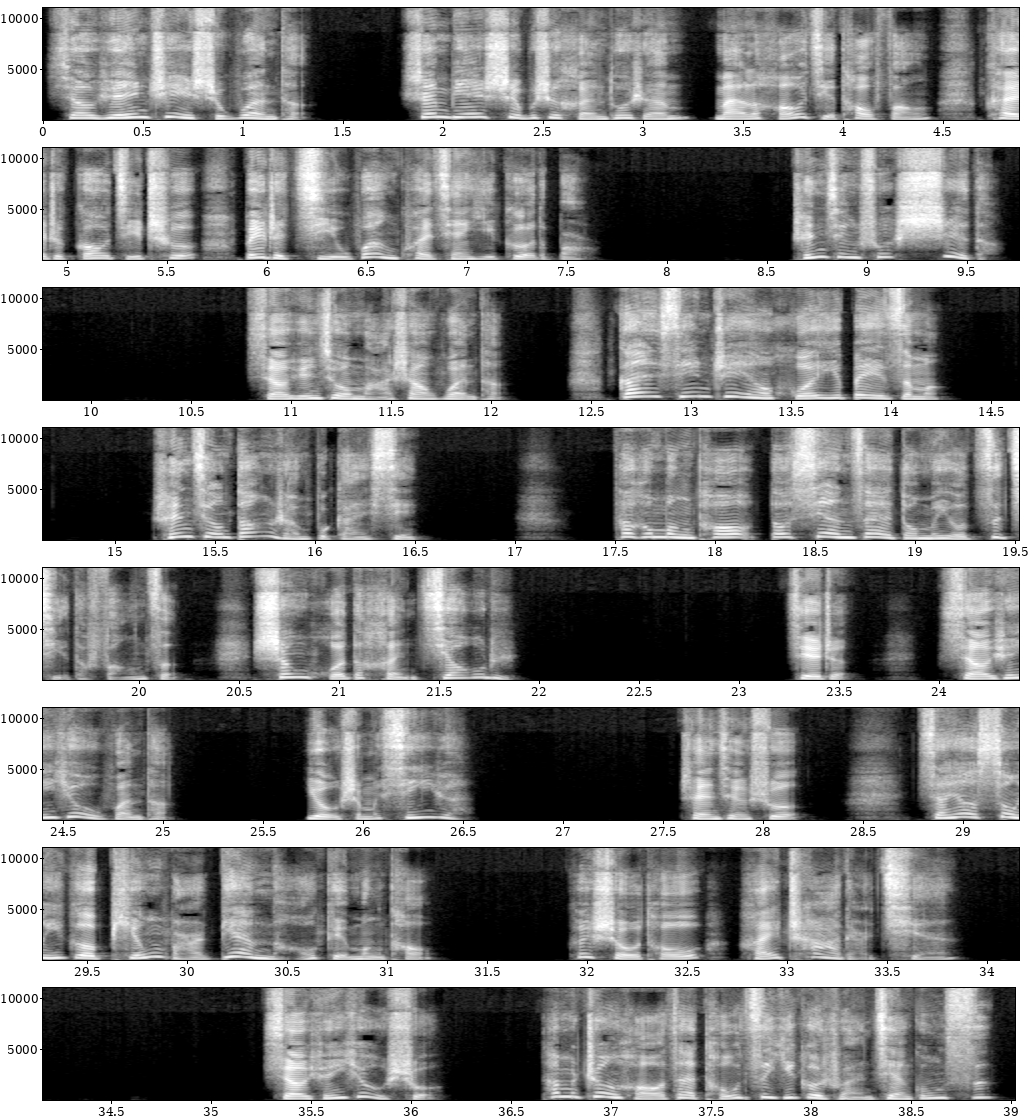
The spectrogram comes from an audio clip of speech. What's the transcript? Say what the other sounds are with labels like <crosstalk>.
小袁这时问他：“身边是不是很多人买了好几套房，开着高级车，背着几万块钱一个的包？”陈静说：“是的。”小云就马上问他：“甘心这样活一辈子吗？”陈静当然不甘心。他和孟涛到现在都没有自己的房子，生活的很焦虑。接着，小云又问他：“有什么心愿？”陈静说。想要送一个平板电脑给孟涛，可手头还差点钱。小云又说，他们正好在投资一个软件公司，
